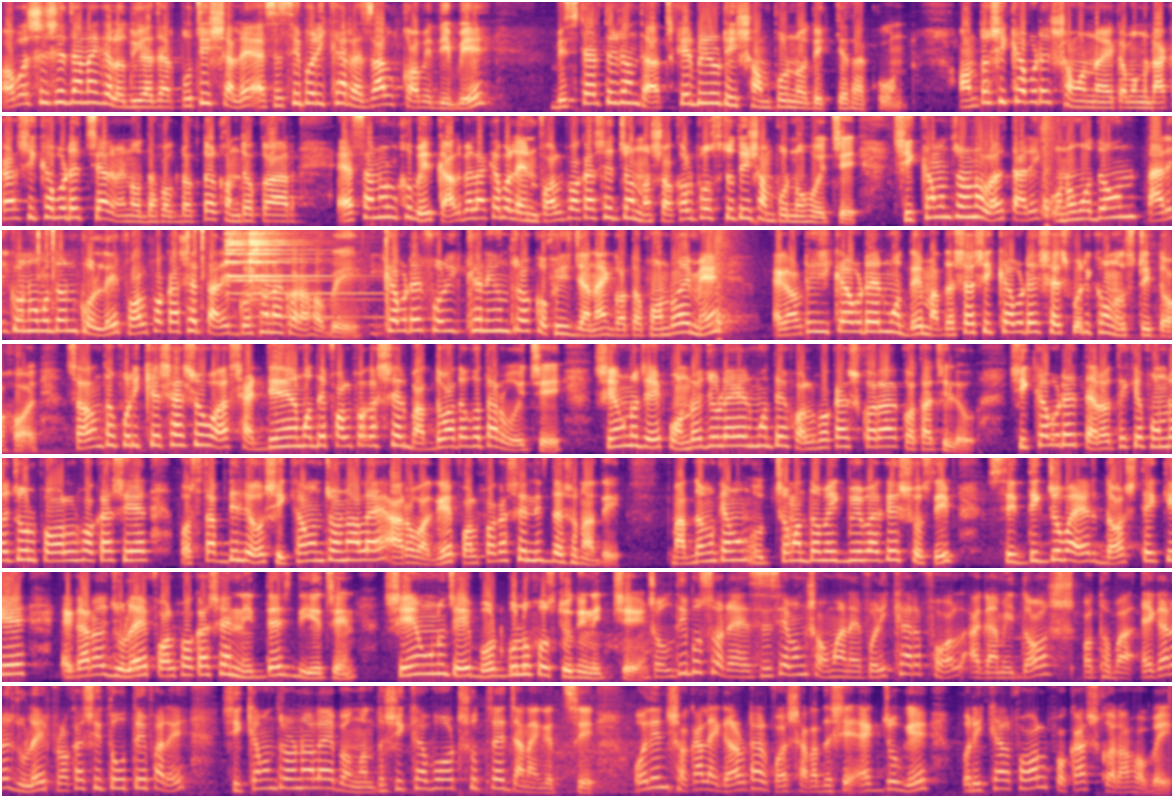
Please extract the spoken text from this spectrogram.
অবশেষে জানা গেল দুই হাজার পঁচিশ সালে এসএসসি পরীক্ষার রেজাল্ট কবে দিবে? বিস্তারিত জানতে আজকের ভিডিওটি সম্পূর্ণ দেখতে থাকুন। অন্তঃশিক্ষা বোর্ডের সমন্বয়ক এবং ঢাকা শিক্ষা বোর্ডের চেয়ারম্যান অধ্যাপক ডক্টর খন্দকার এসানুল কবির কালবেলাকে বলেন, ফল প্রকাশের জন্য সকল প্রস্তুতি সম্পূর্ণ হয়েছে। শিক্ষা মন্ত্রণালয় তারিখ অনুমোদন তারিখ অনুমোদন করলে ফল প্রকাশের তারিখ ঘোষণা করা হবে। শিক্ষা বোর্ডের পরীক্ষা নিয়ন্ত্রক অফিস জানায়, গত পনেরোই মে এগারোটি শিক্ষা বোর্ডের মধ্যে মাদ্রাসা শিক্ষা বোর্ডের শেষ পরীক্ষা অনুষ্ঠিত হয়। সাধারণত পরীক্ষা শেষ হওয়া ষাট দিনের মধ্যে ফল প্রকাশের বাধ্যবাধকতা রয়েছে। সে অনুযায়ী পনেরো জুলাইয়ের মধ্যে ফল প্রকাশ করার কথা ছিল। শিক্ষা বোর্ডের তেরো থেকে পনেরো জুল ফল প্রকাশের প্রস্তাব দিলেও শিক্ষা মন্ত্রণালয় আরও আগে ফল প্রকাশের নির্দেশনা দেয়। মাধ্যমিক এবং উচ্চ মাধ্যমিক বিভাগের সচিব সিদ্দিক জুবাইয়ের দশ থেকে এগারো জুলাই ফল প্রকাশের নির্দেশ দিয়েছেন। সেই অনুযায়ী বোর্ডগুলো প্রস্তুতি নিচ্ছে। চলতি বছরে এসএসসি এবং সমানের পরীক্ষার ফল আগামী দশ অথবা এগারো জুলাই প্রকাশিত হতে পারে, শিক্ষা মন্ত্রণালয় এবং অন্তঃশিক্ষা বোর্ড সূত্রে জানা গেছে। ওই দিন সকাল এগারোটার পর সারা দেশে একযোগে পরীক্ষার ফল প্রকাশ করা হবে।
